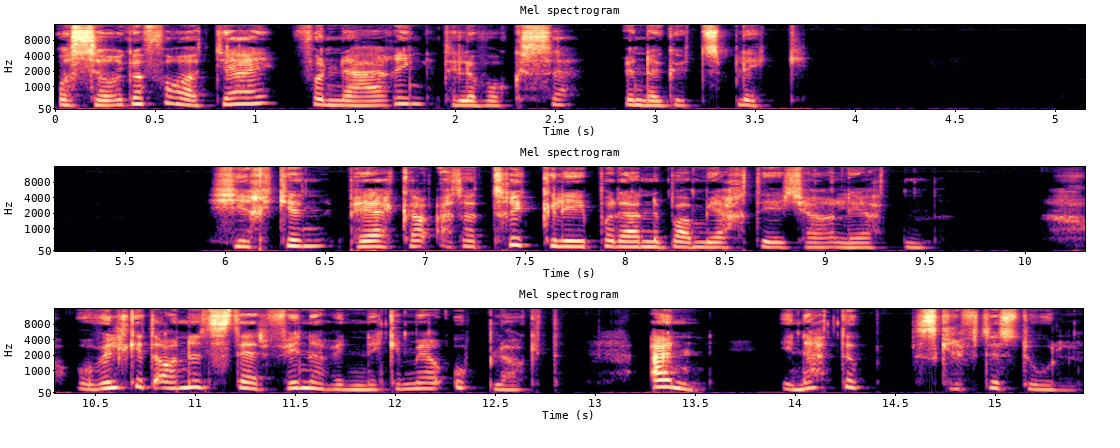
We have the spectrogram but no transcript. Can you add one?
og sørger for at jeg får næring til å vokse under Guds blikk. Kirken peker ettertrykkelig på denne barmhjertige kjærligheten, og hvilket annet sted finner vi den ikke mer opplagt enn i nettopp skriftestolen.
